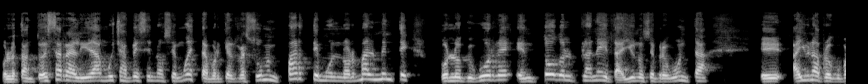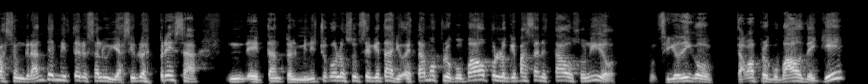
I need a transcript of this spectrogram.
Por lo tanto, esa realidad muchas veces no se muestra porque el resumen parte muy normalmente por lo que ocurre en todo el planeta. Y uno se pregunta, eh, hay una preocupación grande del Ministerio de Salud y así lo expresa mm, eh, tanto el ministro como los subsecretarios. Estamos preocupados por lo que pasa en Estados Unidos. Si yo digo, ¿estamos preocupados de qué?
